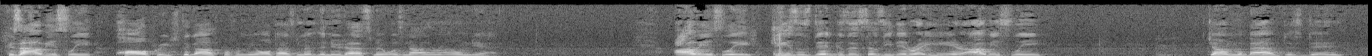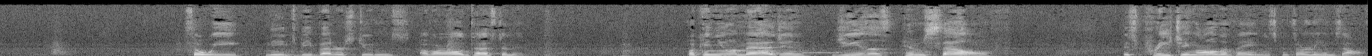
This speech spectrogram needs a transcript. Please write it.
Because obviously, Paul preached the gospel from the Old Testament, the New Testament was not around yet. Obviously, Jesus did because it says he did right here. Obviously, John the Baptist did. So we need to be better students of our Old Testament. But can you imagine Jesus himself is preaching all the things concerning himself?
